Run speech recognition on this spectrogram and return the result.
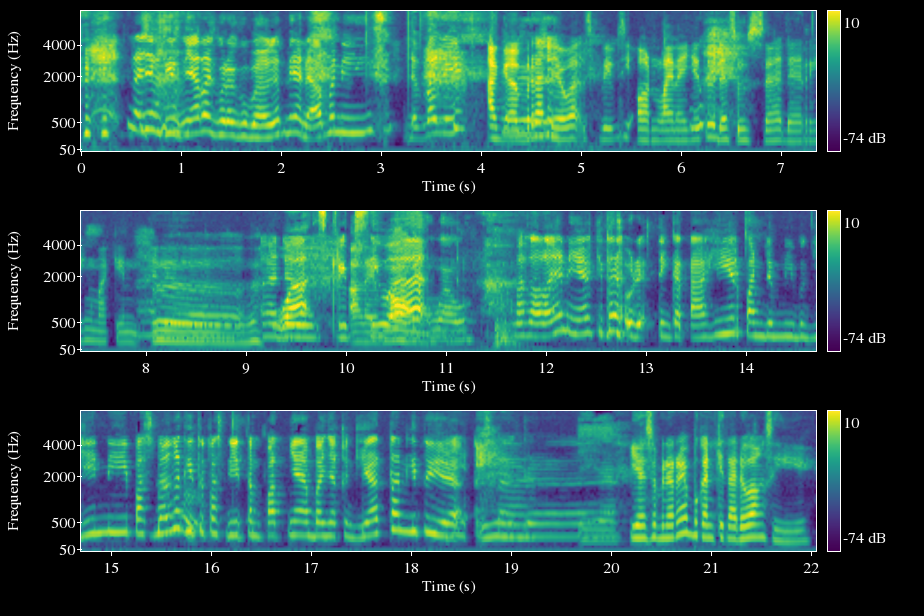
Nanya skripsinya ragu-ragu banget nih ada apa nih? Depan nih. Agak berat ya, Wak. Skripsi online aja tuh udah susah, daring makin eh. Aduh. Wah, skripsi Alemong. wah. Wow Masalahnya nih ya kita udah tingkat akhir pandemi begini pas banget gitu pas di tempatnya banyak kegiatan gitu ya. Iya. Astaga. Iya Ya sebenarnya bukan kita doang sih.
